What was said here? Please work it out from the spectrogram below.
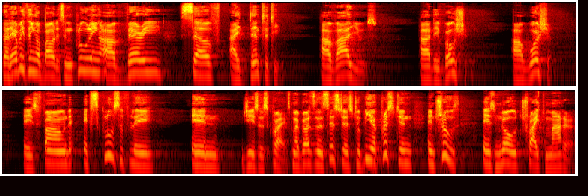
that everything about us, including our very self-identity, our values, our devotion, our worship, is found exclusively in Jesus Christ. My brothers and sisters, to be a Christian in truth is no trite matter.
